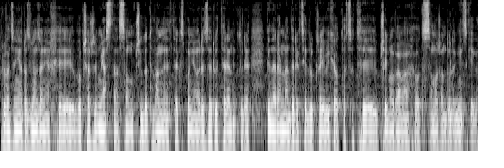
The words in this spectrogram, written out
prowadzenia rozwiązaniach y, w obszarze miasta są przygotowane, tak jak wspomniałem, rezerwy tereny, które Generalna Dyrekcja Dróg Krajowych i Autostrad y, przejmowała od samorządu legnickiego.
